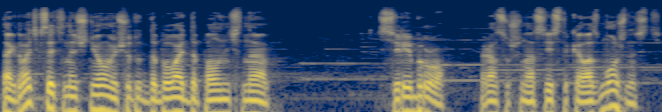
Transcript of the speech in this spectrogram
Так, давайте, кстати, начнем еще тут добывать дополнительно серебро, раз уж у нас есть такая возможность.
